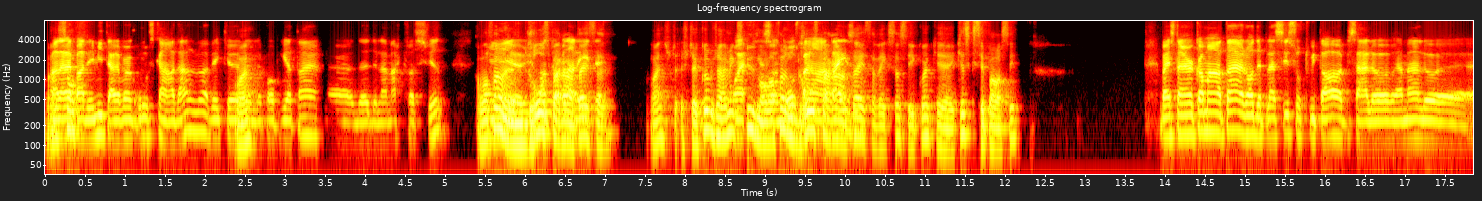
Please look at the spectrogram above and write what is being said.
pendant la pandémie, il est arrivé un gros scandale avec le propriétaire de, la marque CrossFit. On va faire une grosse parenthèse. Ouais, je te, coupe, Jean-Mi, excuse, mais on va faire une grosse parenthèse, avec ça. C'est quoi? Qu'est-ce qui s'est passé? Ben, c'était un commentaire genre, déplacé sur Twitter, puis ça a vraiment là, euh,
